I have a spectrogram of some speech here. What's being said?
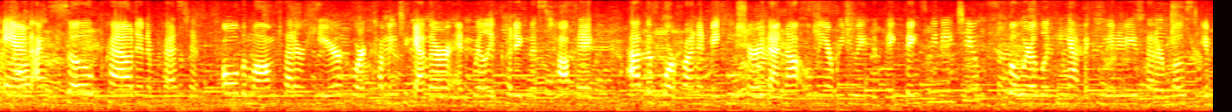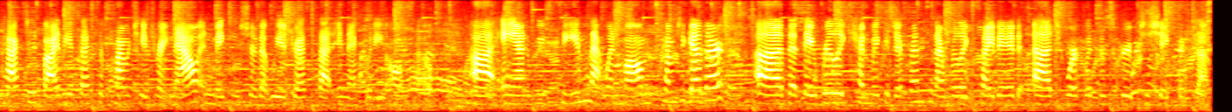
And I'm so proud and impressed at all the moms that are here who are coming together and really putting this topic at the forefront and making sure that not only are we doing the big things we need to, but we're looking at the communities that are most impacted by the effects of climate change right now and making sure that we address that inequity also. Uh, and we've seen that when moms come together, uh, that they really can make a difference and I'm really excited uh, to work with this group to shake things up.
